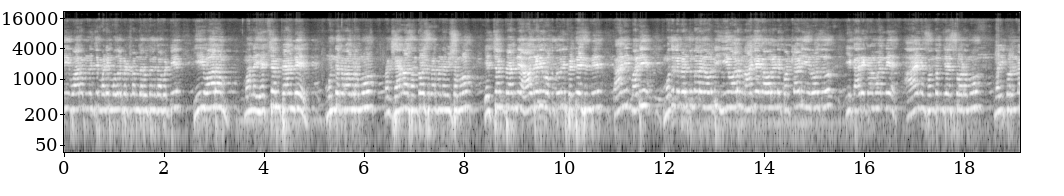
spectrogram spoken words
ఈ వారం నుంచి మళ్ళీ మొదలు పెట్టడం జరుగుతుంది కాబట్టి ఈ వారం మన హెచ్ఎం ఫ్యామిలీ ముందుకు రావడము నాకు చాలా సంతోషకరమైన విషయము. హెచ్ఎం ఫ్యామిలీ ఆల్రెడీ ఒక తూరి పెట్టేసింది. కానీ మళ్ళీ మొదలు పెడుతున్నారు కాబట్టి ఈ వారం నాకే కావాలంటే కొట్లాడి ఈ రోజు ఈ కార్యక్రమాన్ని ఆయన సొంతం చేసుకోవడము మరి ఇక్కడున్న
